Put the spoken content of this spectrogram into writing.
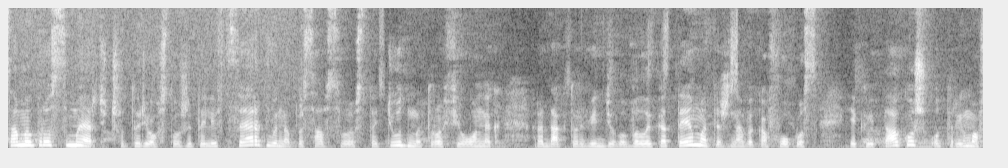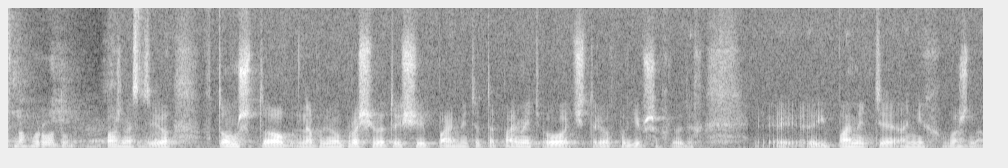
Саме про смерть чотирьох служителів церкви написав свою статтю Дмитро Фіоник, редактор відділу Велика тема тижневика Фокус, який також отримав нагороду. Важность ее в том, что, э, помимо прочего, это еще и память. Это память о четырех погибших людях. Э, И память о них важна,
